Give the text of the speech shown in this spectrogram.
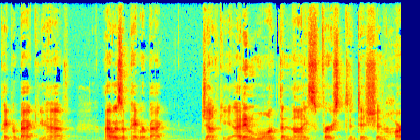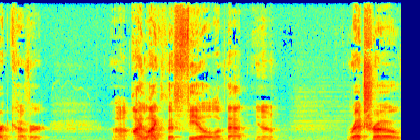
paperback you have. I was a paperback junkie. I didn't want the nice first edition hardcover. Uh, I like the feel of that, you know, retro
